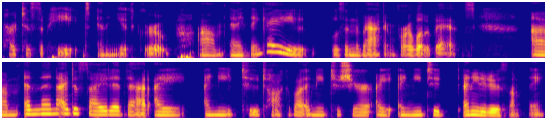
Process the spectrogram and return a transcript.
participate in the youth group. Um, and I think I was in the bathroom for a little bit. Um, and then I decided that I I need to talk about, I need to share, I, I need to I need to do something.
